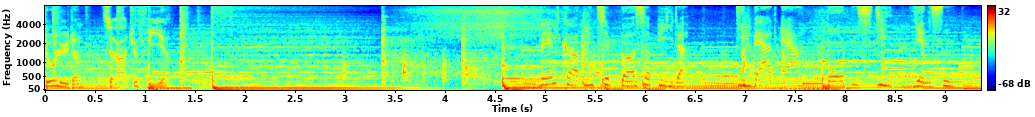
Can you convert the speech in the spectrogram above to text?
Du lytter til Radio 4. Velkommen til Bosser Beater. Din vært er Morten Stig Jensen.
